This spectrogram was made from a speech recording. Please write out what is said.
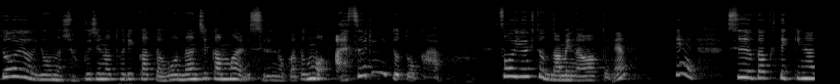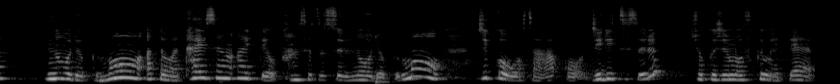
どういうような食事の取り方を何時間前にするのかと、もうアスリートとか、そういう人のダメなわけね。で、数学的な能力も、あとは対戦相手を観察する能力も、自己をさ、こう、自立する食事も含めて、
